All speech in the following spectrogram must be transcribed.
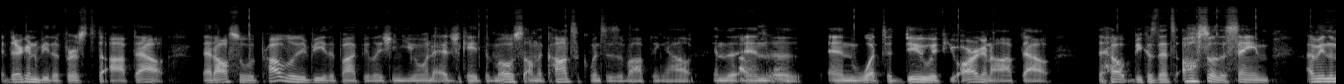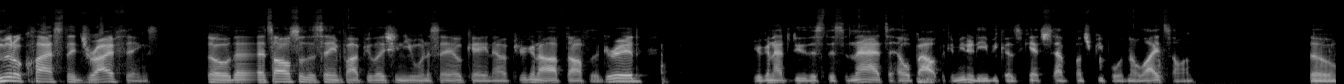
if they're going to be the first to opt out, that also would probably be the population you want to educate the most on the consequences of opting out and the and the Absolutely. And what to do if you are going to opt out to help because that's also the same. I mean, the middle class they drive things, so that's also the same population you want to say, okay, now if you're going to opt off the grid, you're going to have to do this, this, and that to help out the community because you can't just have a bunch of people with no lights on. So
